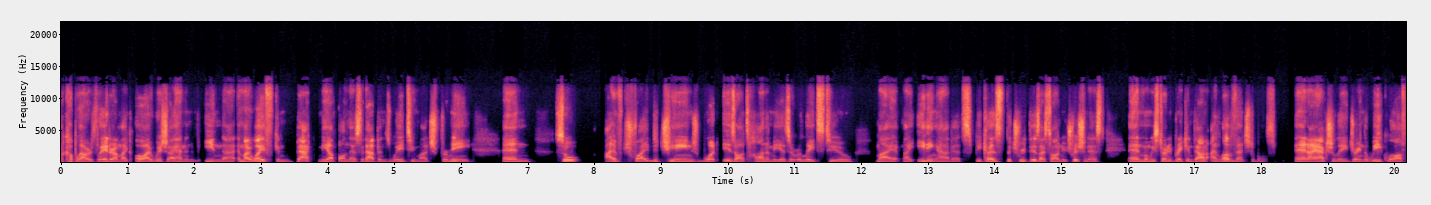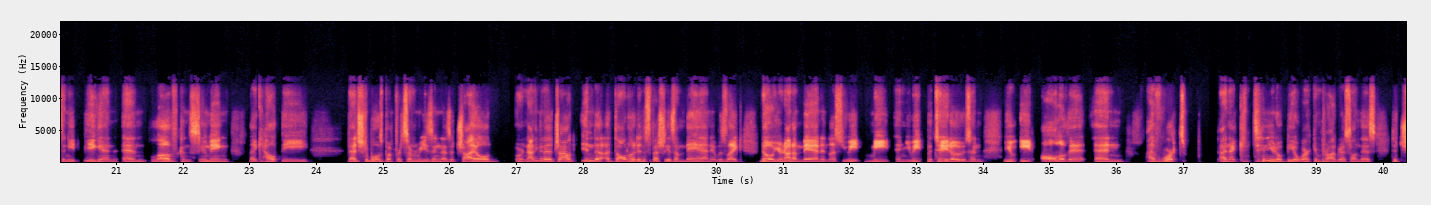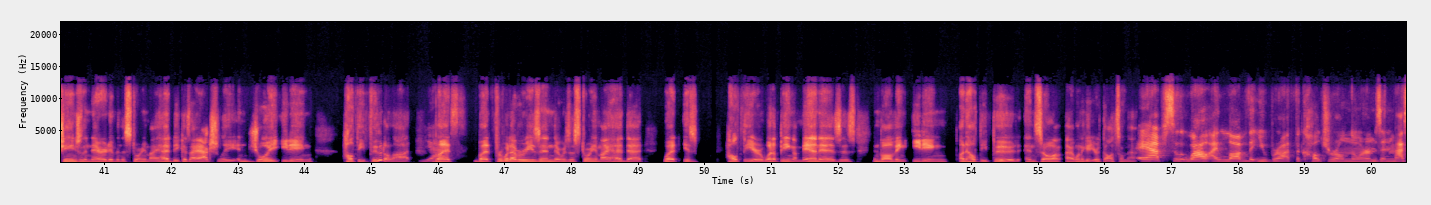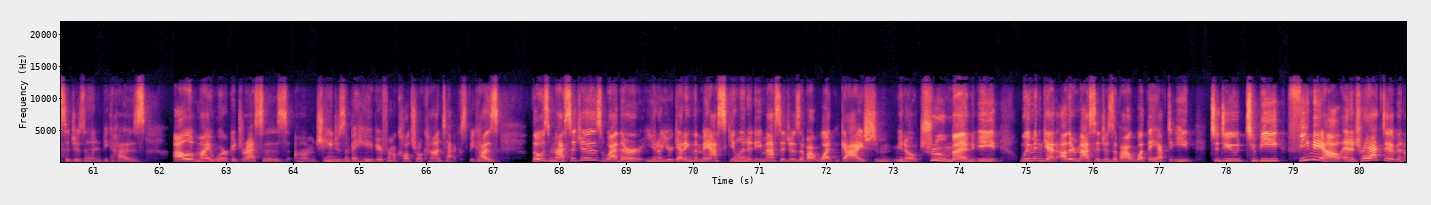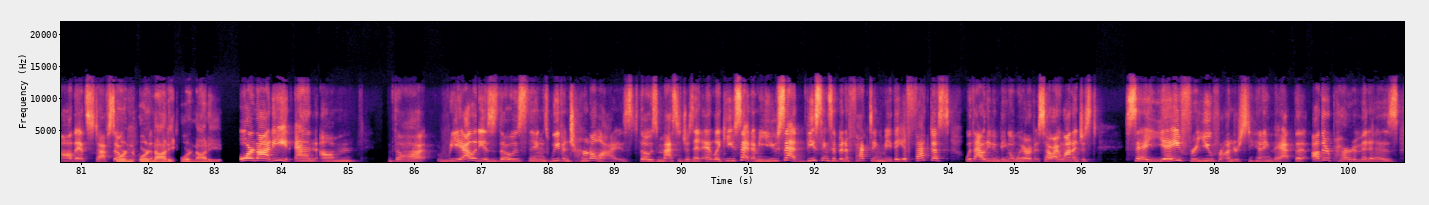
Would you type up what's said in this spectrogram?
a couple hours later, I'm like, oh, I wish I hadn't eaten that. And my wife can back me up on this. It happens way too much for me. And so I've tried to change what is autonomy as it relates to my my eating habits because the truth is I saw a nutritionist and when we started breaking down I love vegetables and I actually during the week will often eat vegan and love consuming like healthy vegetables but for some reason as a child or not even as a child into adulthood and especially as a man it was like no you're not a man unless you eat meat and you eat potatoes and you eat all of it and i've worked and i continue to be a work in progress on this to change the narrative and the story in my head because i actually enjoy eating healthy food a lot yes. but but for whatever reason there was a story in my head that what is healthier what being a man is is involving eating unhealthy food and so i, I want to get your thoughts on that. Absolutely wow i love that you brought the cultural norms and messages in because all of my work addresses um, changes in behavior from a cultural context because those messages whether you know you're getting the masculinity messages about what guys you know true men eat women get other messages about what they have to eat to do to be female and attractive and all that stuff. So or or not eat or not eat or not eat. And um the reality is those things we've internalized those messages. And, and, like you said i mean you said these things have been affecting me. They affect us without even being aware of it. So i want to just say yay for you for understanding that. The other part of it is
